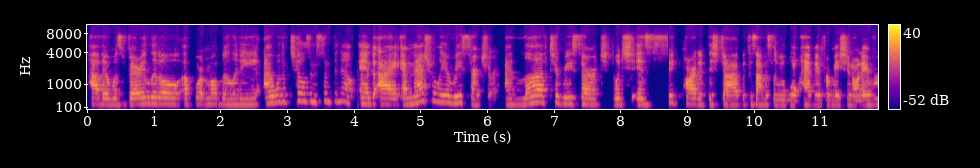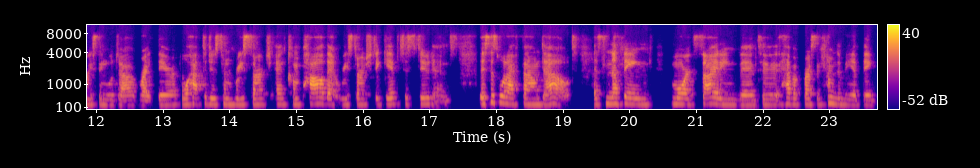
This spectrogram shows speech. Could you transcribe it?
how there was very little upward mobility, I would have chosen something else. And I am naturally a researcher. I love to research, which is a big part of this job because obviously we won't have information on every single job right there. We'll have to do some research and compile that research to give to students. This is what I found out. It's nothing more exciting than to have a person come to me and think,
